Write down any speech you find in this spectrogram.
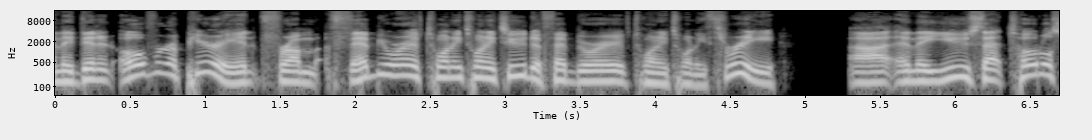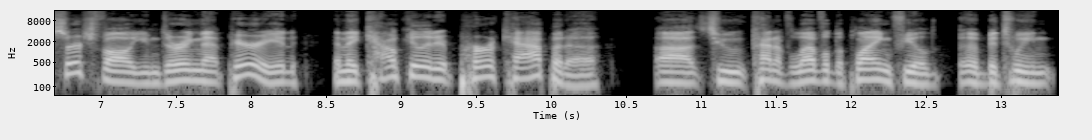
And they did it over a period from February of 2022 to February of 2023. Uh, and they used that total search volume during that period and they calculated per capita uh, to kind of level the playing field uh, between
